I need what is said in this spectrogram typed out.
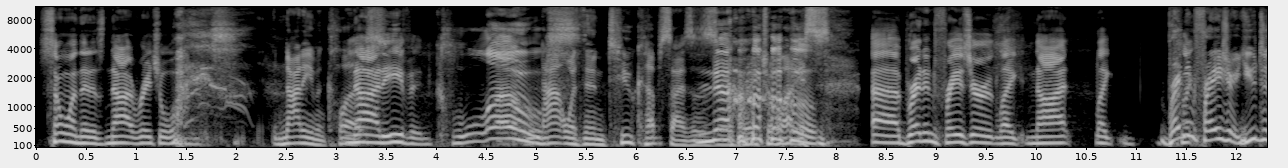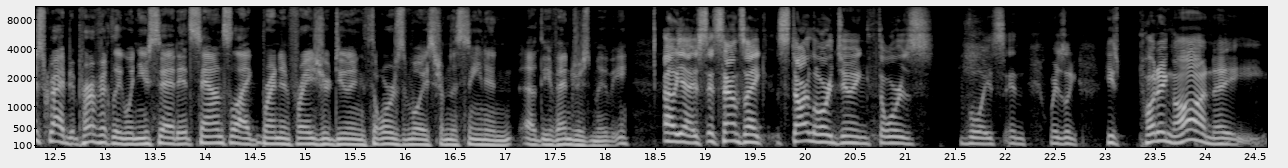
someone that is not Rachel Weisz. not even close. not even close. Not within two cup sizes No. of Rachel Weisz. uh Brendan Fraser like not like Brendan Fraser, you described it perfectly when you said it sounds like Brendan Fraser doing Thor's voice from the scene in uh, the Avengers movie. Oh yeah, it's, it sounds like Star Lord doing Thor's voice, and where he's like he's putting on a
